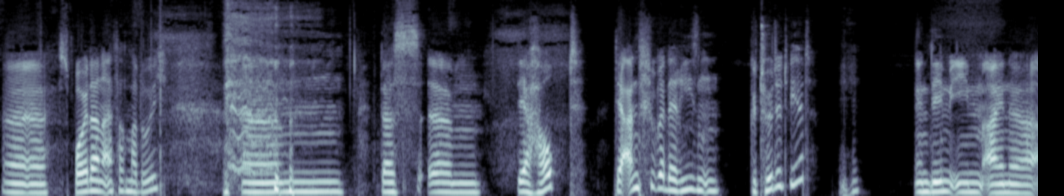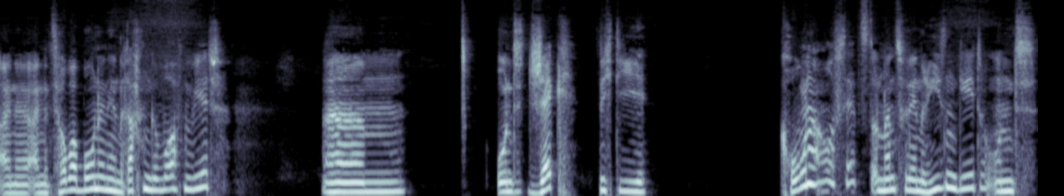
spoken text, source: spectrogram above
äh, spoilern einfach mal durch, ähm, dass ähm, der Haupt, der Anführer der Riesen getötet wird, mhm. indem ihm eine, eine, eine Zauberbohne in den Rachen geworfen wird. Ähm, und Jack sich die Krone aufsetzt und dann zu den Riesen geht und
